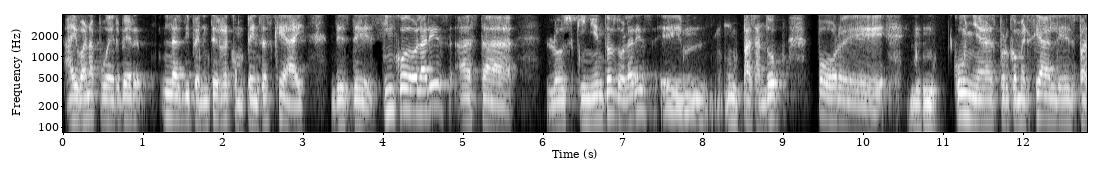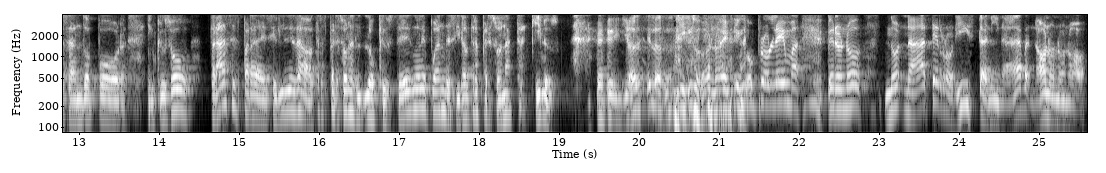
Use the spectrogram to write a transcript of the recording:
Ahí van a poder ver las diferentes recompensas que hay, desde 5 dólares hasta los 500 dólares, eh, pasando por eh, cuñas, por comerciales, pasando por incluso frases para decirles a otras personas lo que ustedes no le puedan decir a otra persona, tranquilos. Yo se los digo, no hay ningún problema, pero no, no, nada terrorista ni nada. No, no, no, no.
